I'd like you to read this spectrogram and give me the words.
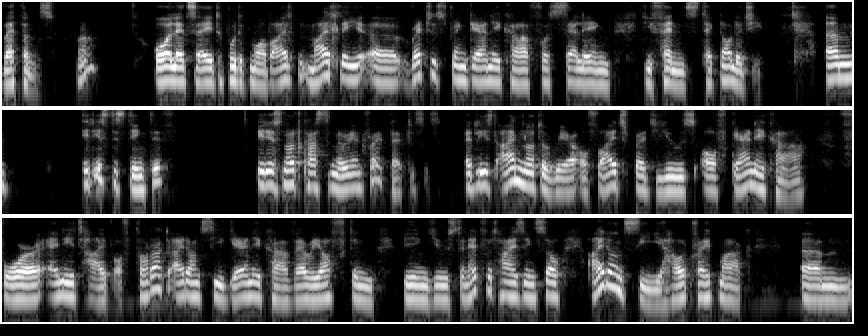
weapons. Huh? Or let's say, to put it more mildly, uh, registering Guernica for selling defense technology. Um, it is distinctive. It is not customary in trade practices. At least I'm not aware of widespread use of Guernica for any type of product. I don't see Guernica very often being used in advertising. So I don't see how trademark um,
